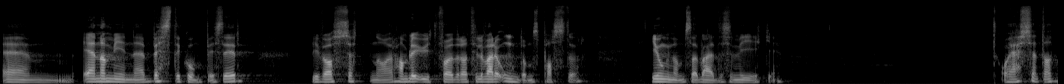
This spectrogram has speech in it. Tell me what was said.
eh, en av mine beste kompiser Vi var 17 år. Han ble utfordra til å være ungdomspastor i ungdomsarbeidet som vi gikk i. Og jeg kjente at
